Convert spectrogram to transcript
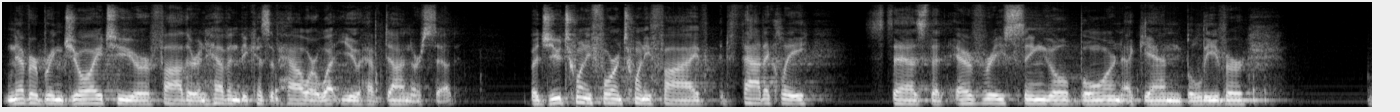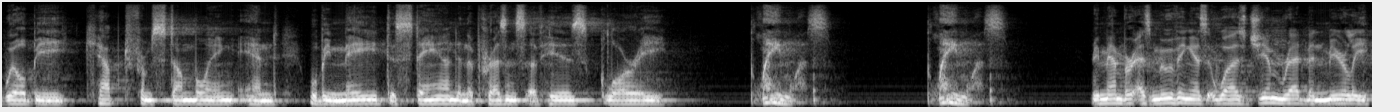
never bring joy to your Father in heaven because of how or what you have done or said. But Jude 24 and 25 emphatically says that every single born again believer will be kept from stumbling and will be made to stand in the presence of his glory blameless. Blameless. Remember, as moving as it was, Jim Redmond merely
